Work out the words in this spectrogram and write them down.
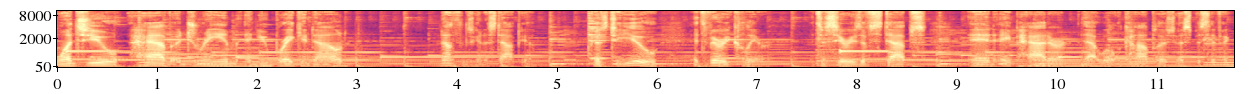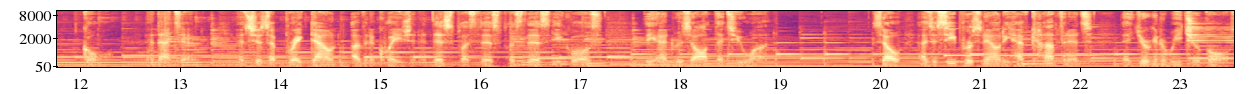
once you have a dream and you break it down, nothing's going to stop you. Because to you, it's very clear. It's a series of steps in a pattern that will accomplish a specific goal. And that's it. It's just a breakdown of an equation. And this plus this plus this equals the end result that you want. So, as a C personality, have confidence that you're going to reach your goals.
